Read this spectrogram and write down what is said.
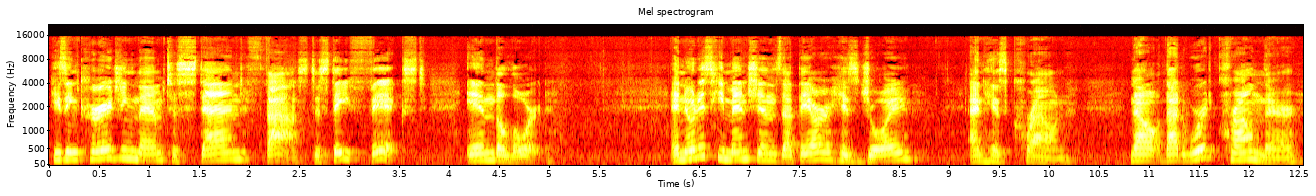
He's encouraging them to stand fast, to stay fixed in the Lord. And notice he mentions that they are his joy and his crown. Now, that word crown there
